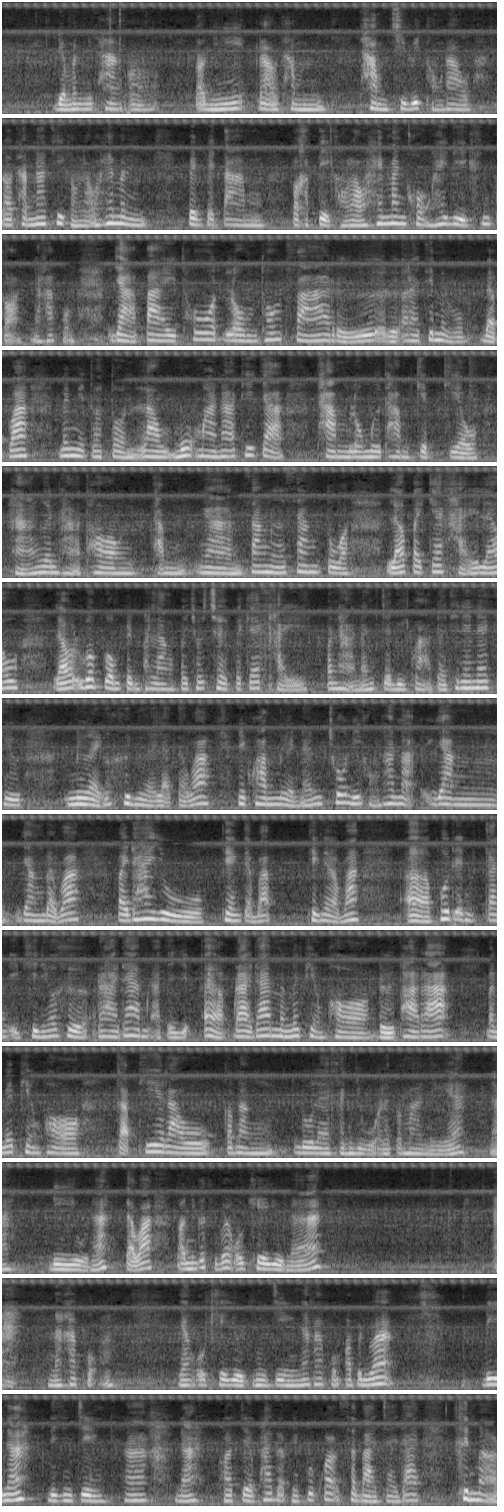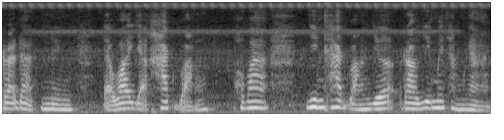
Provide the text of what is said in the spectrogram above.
เดี๋ยวมันมีทางออก ตอนนี้เราทำทำชีวิตของเรา เราทำหน้าที่ของเราให้มัน เป็นไปตามปกติของเราให้มั่นคงให้ดีขึ้นก่อนนะครับผมอย่าไปโทษลมโทษฟ้าหรือหรืออะไรที่มันแบบว่าไม่มีตัวตนเรามุมานะที่จะทำลงมือทำเก็บเกี่ยว หาเงินหาทองทำงานสร้างเนื้อสร้างตัว แล้วไปแก้ไขแล้ว แล้วรวบรวมเป็นพลังไปชดเชย ไปแก้ไขปัญหานั้นจะดีกว่า แต่ที่แน่ๆคือเหนื่อยก็คือเหนื่อยแหละ แต่ว่าในความเหนื่อยนั้นช่วงนี้ของท่านอะยังยังแบบว่า ไปได้อยู่ เพียงแต่ว่าเพียงแต่แบบว่าพูดกันอีกทีนึงก็คือรายได้มันอาจจะเออรายได้มันไม่เพียงพอหรือภาระมันไม่เพียงพอกับที่เรากำลังดูแลกันอยู่อะไรประมาณอย่างเงี้ยนะดีอยู่นะ แต่ว่าตอนนี้ก็ถือว่าโอเคอยู่นะอะนะครับผมยังโอเคอยู่จริง ๆ นะครับผมเอาเป็นว่าดีนะ ดีจริงๆนะนะพอเจอไพ่แบบนี้ปุ๊บก็สบายใจได้ ขึ้นมาระดับหนึ่ง แต่ว่าอย่าคาดหวัง เพราะว่ายิ่งคาดหวังเยอะเรายิ่งไม่ทำงาน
